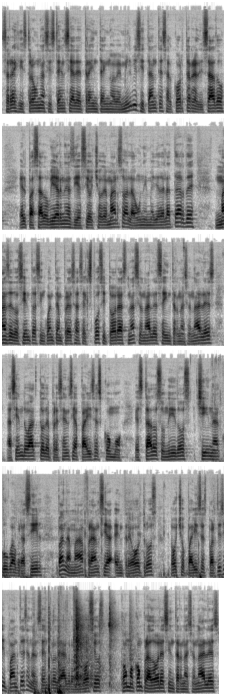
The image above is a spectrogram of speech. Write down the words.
Se registró una asistencia de 39 mil visitantes al corte realizado el pasado viernes 18 de marzo a la una y media de la tarde más de 250 empresas expositoras nacionales e internacionales haciendo acto de presencia a países como Estados Unidos, China, Cuba, Brasil, Panamá, Francia, entre otros, ocho países participantes en el Centro de Agronegocios como compradores internacionales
